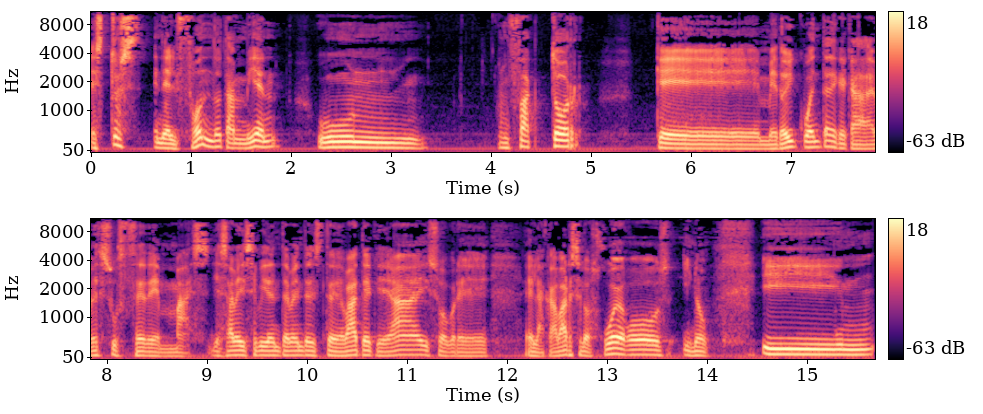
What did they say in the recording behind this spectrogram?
Esto es en el fondo también un, un factor que me doy cuenta de que cada vez sucede más. Ya sabéis evidentemente este debate que hay sobre el acabarse los juegos y no. Y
